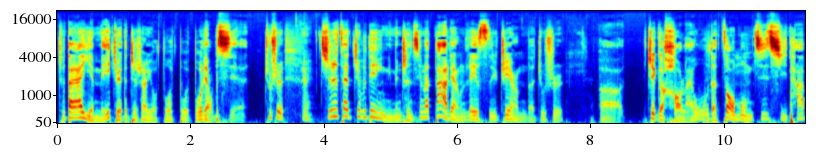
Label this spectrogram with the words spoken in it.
就大家也没觉得这事儿有多多多了不起，就是对，其实在这部电影里面呈现了大量类似于这样的，就是呃，这个好莱坞的造梦机器，它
